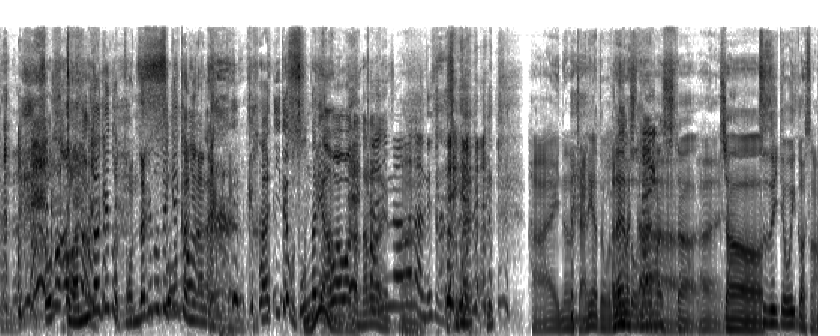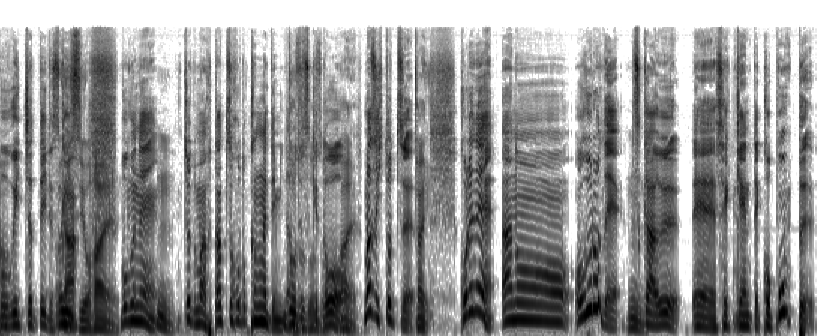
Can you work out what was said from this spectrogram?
なそのどんだけのどんだけのでっけえカニなんだよみたいな。カニでもそんなに泡々なならないですカニの泡なんですね。はい。ナナちゃんありがとうごありがとうざいましたございました。はい。じゃあ続いて及川さん。僕言っちゃっていいですいいかですよ。はい。僕ねうん。ちょっとまあ2つほど考えてみたんですけどまず1つ。はい。これねあのーお風呂で使うえー石鹸ってこうポンプ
